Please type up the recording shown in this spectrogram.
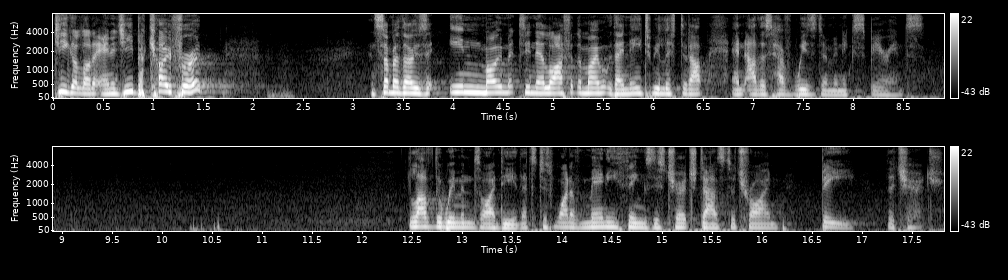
Gee, you got a lot of energy, but go for it. And some of those in moments in their life at the moment where they need to be lifted up, and others have wisdom and experience. Love the women's idea. That's just one of many things this church does to try and be the church.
